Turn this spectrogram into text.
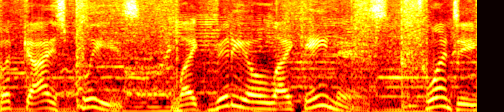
But guys please, like video like aim is. 20.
